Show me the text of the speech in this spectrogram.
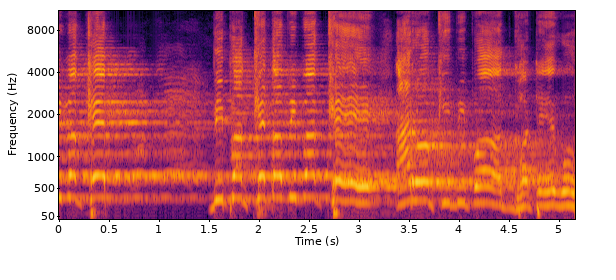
বিপক্ষে? বিপক্ষে তো বিপক্ষে। আরও কি বিপদ ঘটে গো?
